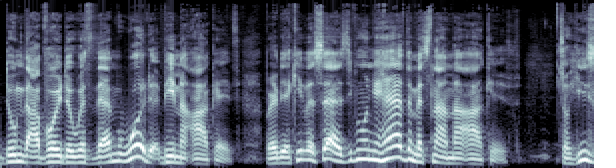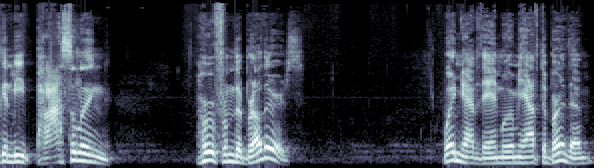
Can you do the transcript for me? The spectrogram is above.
doing the avoida with them would be ma'akev. But Rabbi Akiva says, even when you have them, it's not ma'akev. So he's going to be puzzling her from the brothers. When you have the emurim, you have to burn them.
